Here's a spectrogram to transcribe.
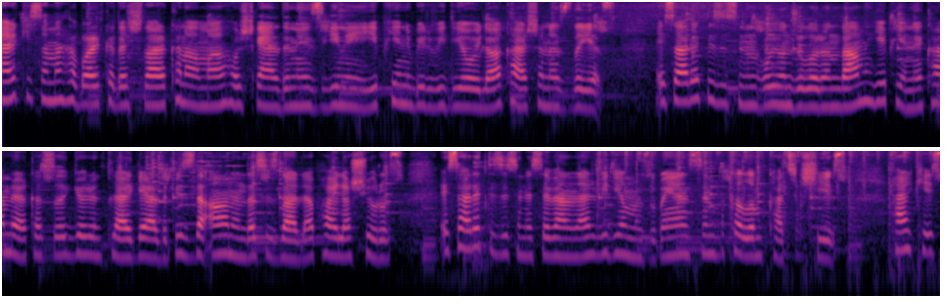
Herkese merhaba arkadaşlar. Kanalıma hoş geldiniz. Yine yepyeni bir videoyla karşınızdayız. Esaret dizisinin oyuncularından yepyeni kamera arkası görüntüler geldi. Biz de anında sizlerle paylaşıyoruz. Esaret dizisini sevenler videomuzu beğensin. Bakalım kaç kişiyiz. Herkes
